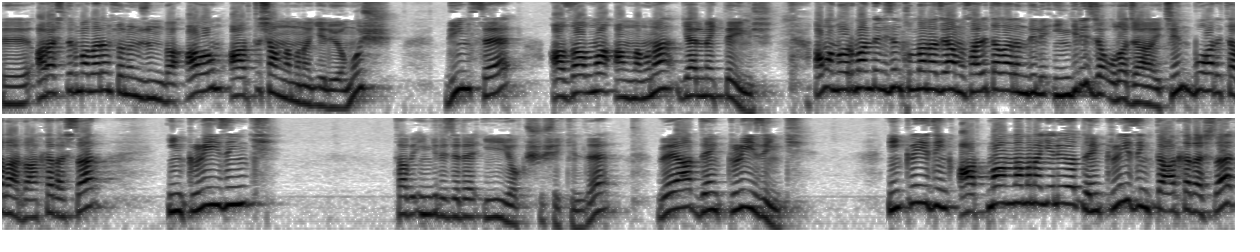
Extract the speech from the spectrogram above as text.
Ee, araştırmaların sonucunda aum artış anlamına geliyormuş. Dim ise azalma anlamına gelmekteymiş. Ama normalde bizim kullanacağımız haritaların dili İngilizce olacağı için bu haritalarda arkadaşlar increasing tabi İngilizce'de iyi yok şu şekilde veya decreasing increasing artma anlamına geliyor decreasing de arkadaşlar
